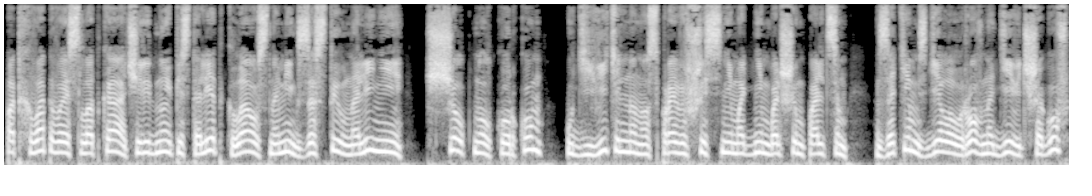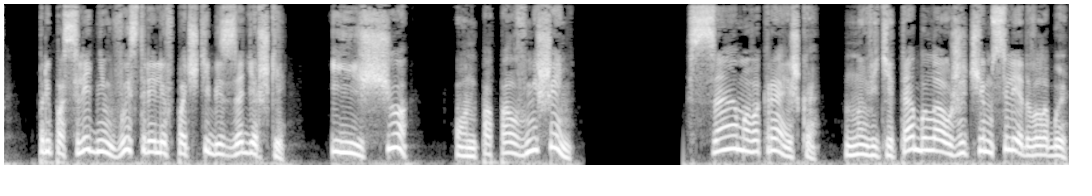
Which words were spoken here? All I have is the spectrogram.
Подхватывая с очередной пистолет, Клаус на миг застыл на линии, щелкнул курком — удивительно, но справившись с ним одним большим пальцем, затем сделал ровно девять шагов, при последнем выстрелив почти без задержки. И еще он попал в мишень. С самого краешка, но ведь и та была уже чем следовало бы.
